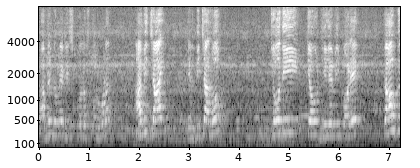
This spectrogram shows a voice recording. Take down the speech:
পাবলিক ডোমেনে ডিসক্লোজ করব না। আমি চাই এর বিচার হোক। যদি কেউ ঢিলেমি করে, কাউকে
